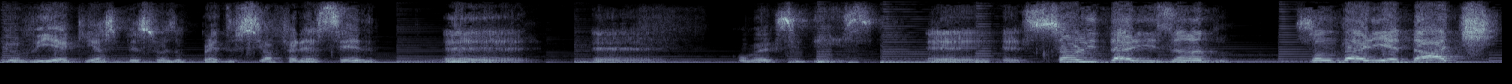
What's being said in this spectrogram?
eu vi aqui as pessoas do prédio se oferecendo, é, é, como é que se diz? É, é solidarizando, solidariedade,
